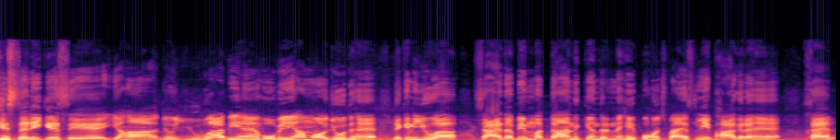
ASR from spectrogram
किस तरीके से यहाँ जो युवा भी हैं वो भी यहाँ मौजूद हैं। लेकिन युवा शायद अभी मतदान केंद्र नहीं पहुँच पाए इसलिए भाग रहे हैं। खैर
